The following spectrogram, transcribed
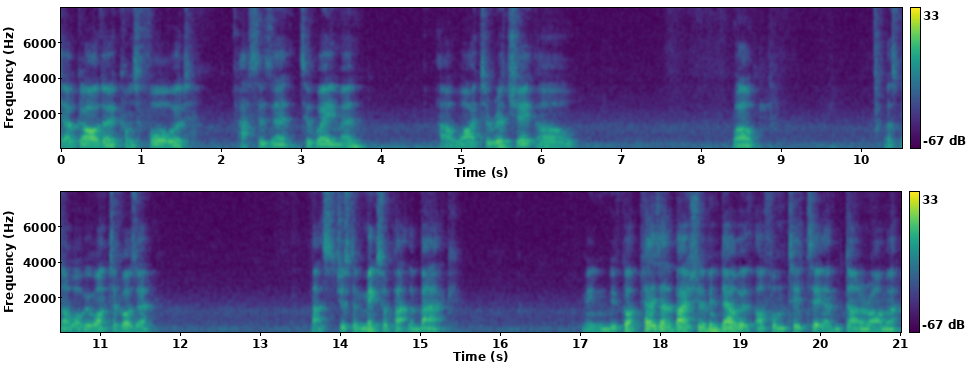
Delgado comes forward, passes it to Wayman, out wide to Richie. Oh, well, that's not what we wanted, was it? That's just a mix-up at the back. I mean, we've got players at the back should have been dealt with off Umtiti and Donnarumma.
